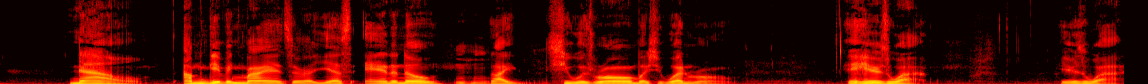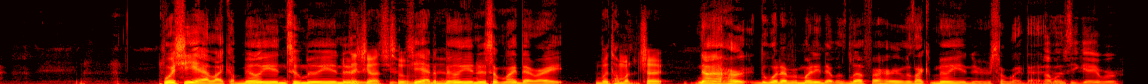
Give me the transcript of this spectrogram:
Now, I'm giving my answer a yes and a no. Mm-hmm. Like she was wrong, but she wasn't wrong. And here's why. Here's why. What she had like a million, two million, or think she had two She had a million. million or something like that, right? But talking about the check, Nah, her whatever money that was left for her, it was like a million or something like that. How much was- he gave her?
